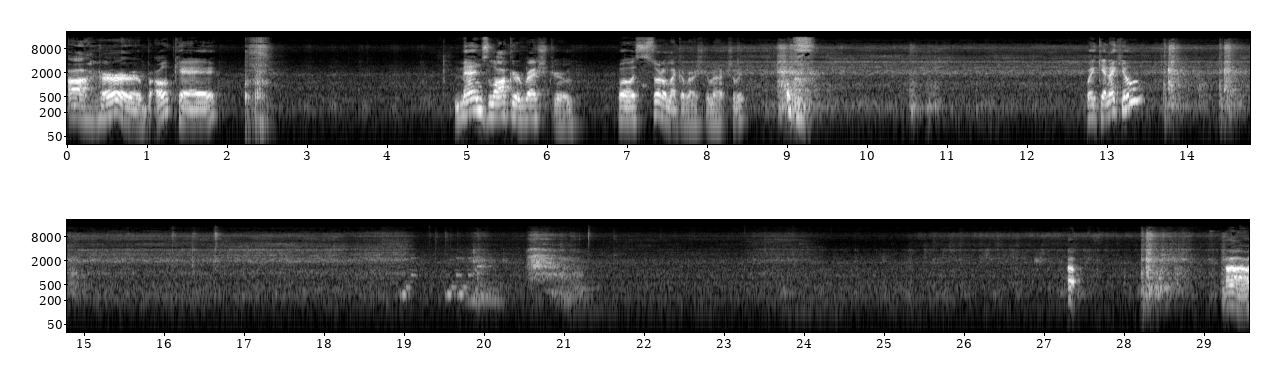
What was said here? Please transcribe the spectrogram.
A herb. Okay. Men's locker restroom. Well, it's sort of like a restroom, actually. Oh. Wait, can I kill him? Oh. Oh,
